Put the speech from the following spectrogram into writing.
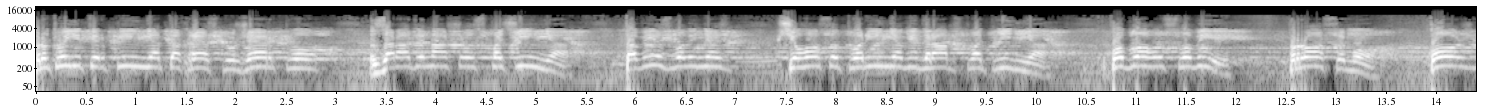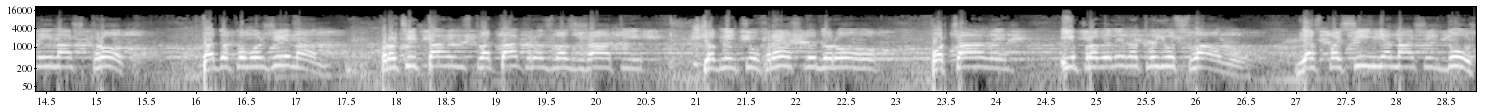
про твої терпіння та хресну жертву заради нашого спасіння та визволення всього сотворіння від рабства тління. Поблагослови, просимо кожний наш крок та допоможи нам про ці таїнства так розважати, щоб ми цю хресну дорогу почали і провели на Твою славу для спасіння наших душ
